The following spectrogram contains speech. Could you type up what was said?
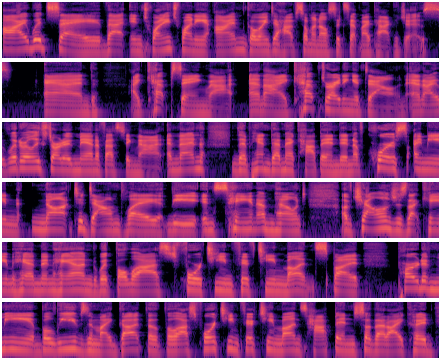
I would say that in 2020, I'm going to have someone else accept my packages. And I kept saying that and I kept writing it down and I literally started manifesting that. And then the pandemic happened. And of course, I mean, not to downplay the insane amount of challenges that came hand in hand with the last 14, 15 months, but part of me believes in my gut that the last 14, 15 months happened so that I could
